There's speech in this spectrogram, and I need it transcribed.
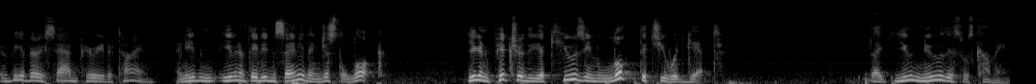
It would be a very sad period of time. And even even if they didn't say anything, just the look. You can picture the accusing look that you would get. Like you knew this was coming,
